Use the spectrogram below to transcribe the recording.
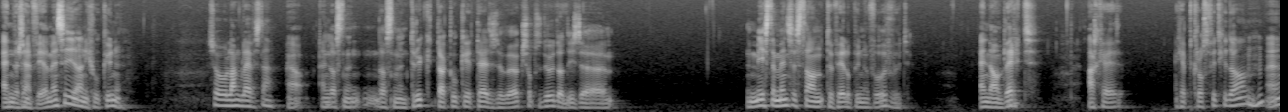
En er zijn veel mensen die dat niet goed kunnen. Zo lang blijven staan. Ja, en dat is een, dat is een truc dat ik ook tijdens de workshops doe. Dat is... Uh, de meeste mensen staan te veel op hun voorvoet. En dan werkt als je, je hebt crossfit gedaan, mhm. hè,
